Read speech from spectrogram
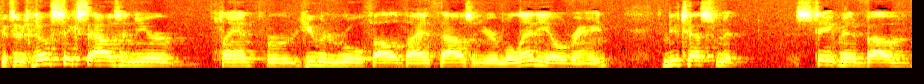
If there's no 6,000 year plan for human rule followed by a thousand year millennial reign, the New Testament statement about,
